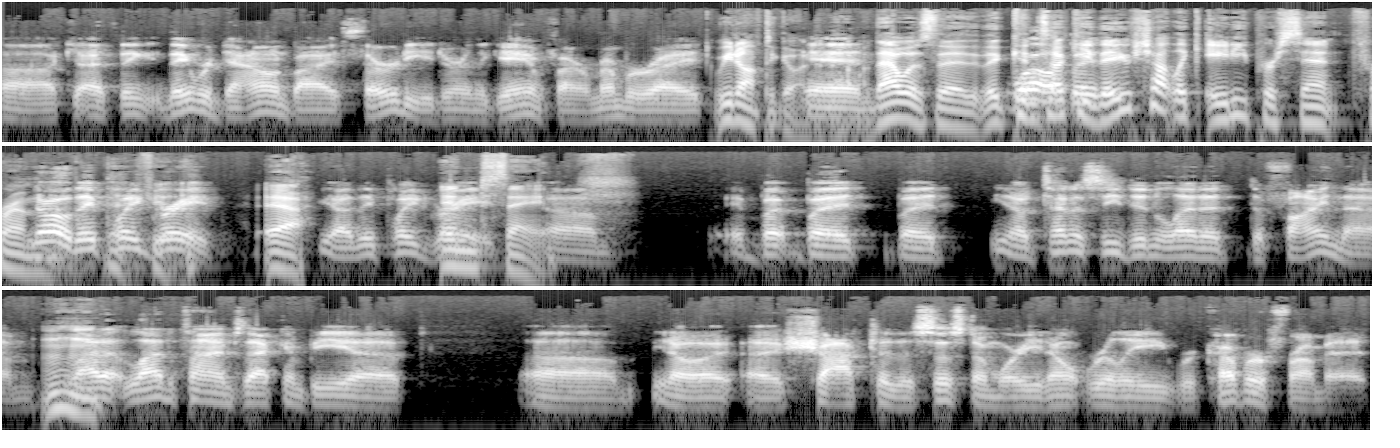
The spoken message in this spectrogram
Uh, I think they were down by thirty during the game, if I remember right. We don't have to go into and, that. That was the, the Kentucky. Well, they, they, shot like eighty percent from. No, they played great. Yeah, yeah, they played great. Insane. Um, but but but you know Tennessee didn't let it define them. Mm-hmm. A lot of, a lot of times that can be a uh, you know a, a, shock to the system where you don't really recover from it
